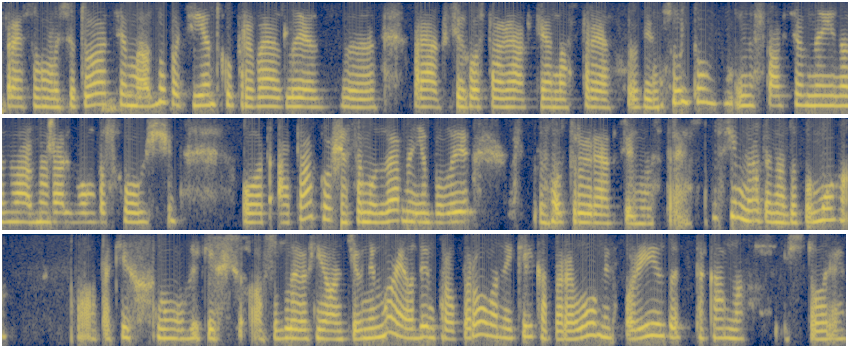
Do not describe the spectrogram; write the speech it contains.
стресовими ситуаціями. Одну пацієнтку привезли з реакцією, гостра реакція на стрес з інсультом. Стався в неї на, жаль- бомбосховищі. От, а також самозвернення були з гострою реакцією на стрес. Всім надана допомога. Таких ну якихось особливих нюансів немає. Один прооперований, кілька переломів, порізи. Така в нас історія.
